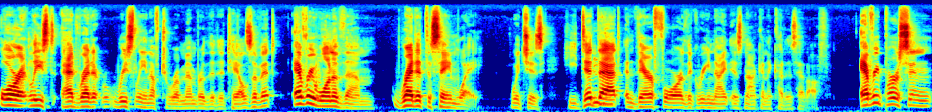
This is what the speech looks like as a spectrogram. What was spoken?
or at least had read it recently enough to remember the details of it, every one of them read it the same way, which is he did Mhm. that, and therefore the Green Knight is not going to cut his head off. Every person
